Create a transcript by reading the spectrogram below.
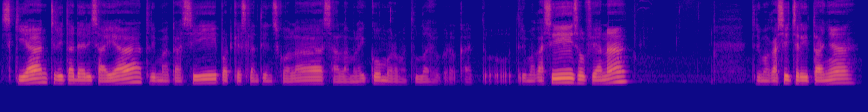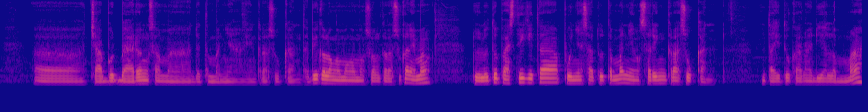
sekian cerita dari saya. Terima kasih podcast kantin sekolah. Assalamualaikum warahmatullahi wabarakatuh. Terima kasih Sulfiana. Terima kasih ceritanya. Uh, cabut bareng sama ada temannya yang kerasukan. Tapi kalau ngomong-ngomong soal kerasukan emang dulu tuh pasti kita punya satu teman yang sering kerasukan. Entah itu karena dia lemah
